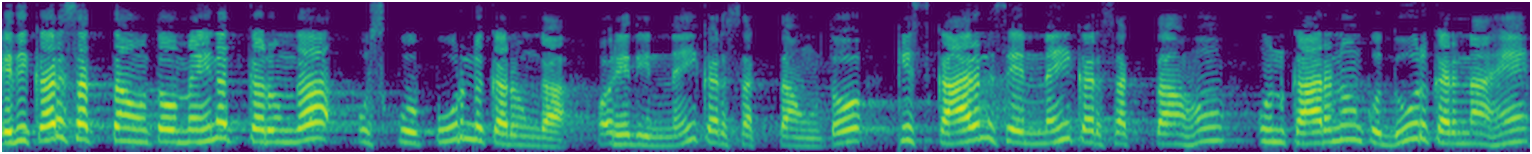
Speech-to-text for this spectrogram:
यदि कर सकता हूँ तो मेहनत करूँगा, उसको पूर्ण करूँगा, और यदि नहीं कर सकता हूँ तो किस कारण से नहीं कर सकता हूँ, उन कारणों को दूर करना है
